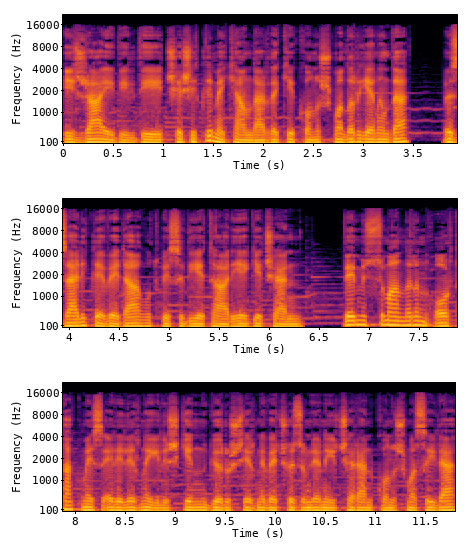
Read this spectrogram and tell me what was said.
icra edildiği çeşitli mekanlardaki konuşmaları yanında özellikle veda hutbesi diye tarihe geçen ve Müslümanların ortak meselelerine ilişkin görüşlerini ve çözümlerini içeren konuşmasıyla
